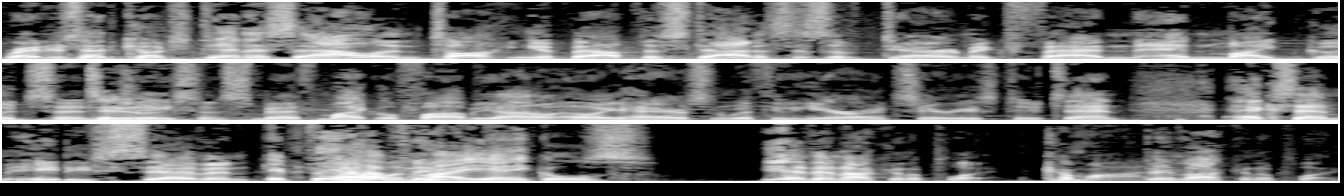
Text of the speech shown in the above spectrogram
Raiders head coach Dennis Allen talking about the statuses of Darren McFadden and Mike Goodson. Dude. Jason Smith, Michael Fabiano, Elliot Harrison with you here on Sirius 210, XM 87. If they Allen, have high ankles, Yeah, they're not going to play. Come on. They're not going to play.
